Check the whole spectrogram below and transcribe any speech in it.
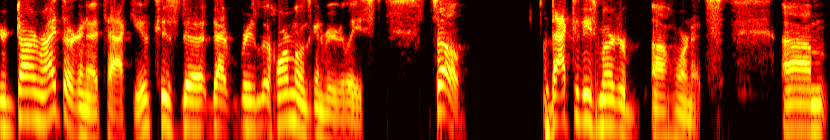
you're darn right they're going to attack you because the that re- hormone is going to be released. So, back to these murder uh, hornets. Um,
